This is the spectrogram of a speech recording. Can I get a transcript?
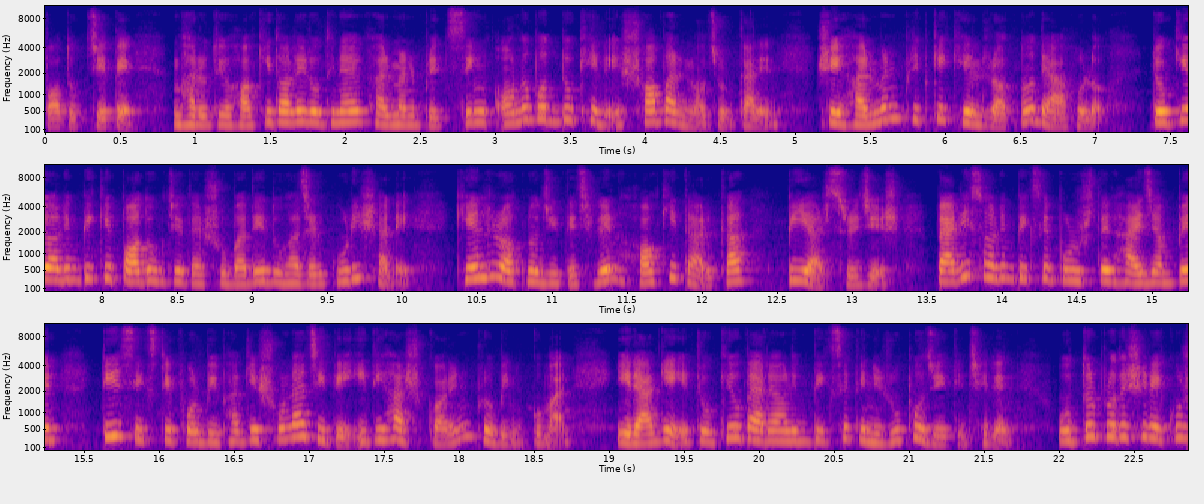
পদক জেতে। ভারতীয় হকি দলের অধিনায়ক হরমনপ্রীত সিং অনবদ্য খেলে সবার নজর কাড়েন। সেই হরমনপ্রীতকে খেলরত্ন দেওয়া হলো। টোকিও অলিম্পিকে পদক জেতার সুবাদে দু হাজার কুড়ি সালে খেল রত্ন জিতেছিলেন হকি তারকা পিয়ার শ্রীজেশ। প্যারিস অলিম্পিক্সে পুরুষদের হাই জাম্পের টি সিক্সটি ফোর বিভাগে সোনা জিতে ইতিহাস করেন প্রবীণ কুমার। এর আগে টোকিও প্যারা অলিম্পিক্সে তিনি রূপও জিতেছিলেন। উত্তরপ্রদেশের একুশ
